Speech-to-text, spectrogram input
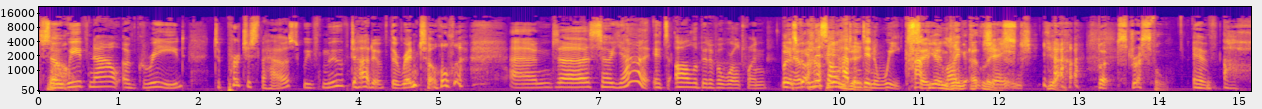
So Wow. we've now agreed to purchase the house. We've moved out of the rental. And uh, so, yeah, it's all a bit of a whirlwind. But you know, and this all happened in a week, so Happy your ending life at can least. change. Yeah. but stressful. if oh,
